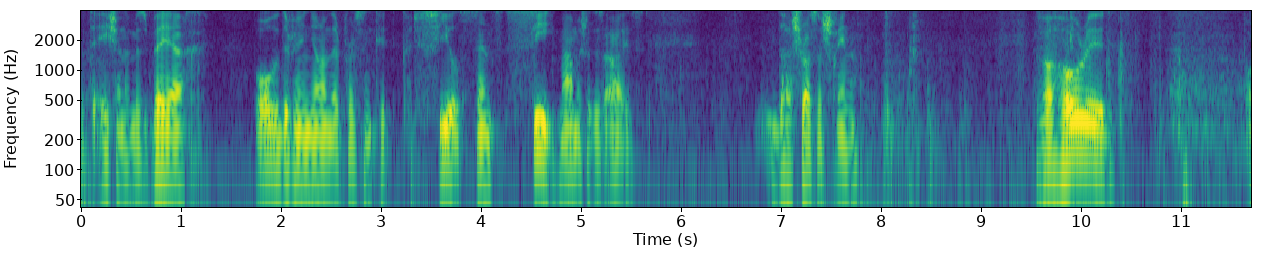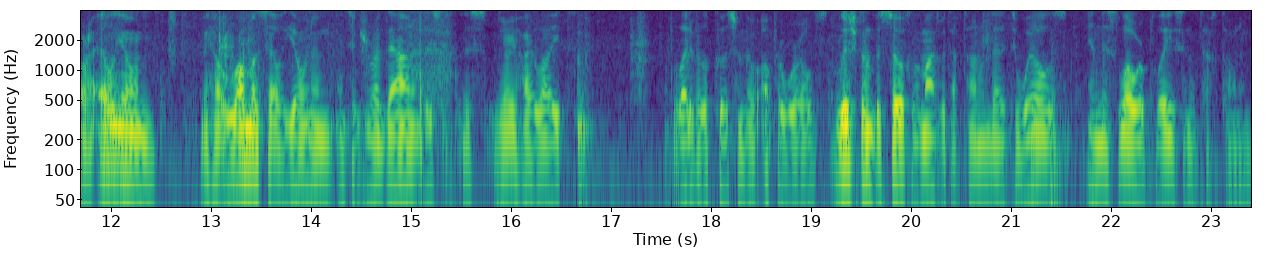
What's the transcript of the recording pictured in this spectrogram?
with the Eish and the Mizbeach, all the different inyanim that a person could, could feel, sense, see, mamash with his eyes the Hashras Hashchina. Vahorid, or Elyon, Mehalamas Elyonim, and to draw down this this very high light, the light of Elikus from the upper worlds. Lishkon Besoch Lamat B'Tachtonim, that it dwells in this lower place in the Tachtonim.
